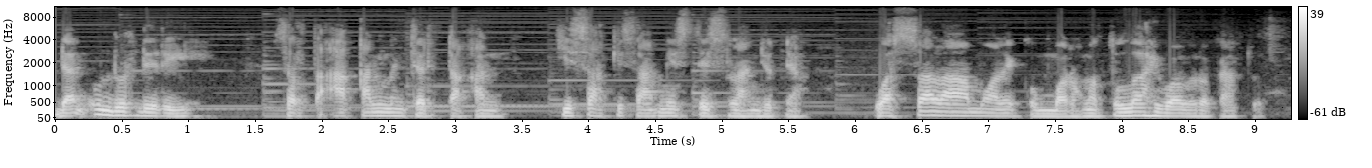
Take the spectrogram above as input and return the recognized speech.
dan undur diri serta akan menceritakan kisah-kisah mistis selanjutnya. Wassalamualaikum warahmatullahi wabarakatuh.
